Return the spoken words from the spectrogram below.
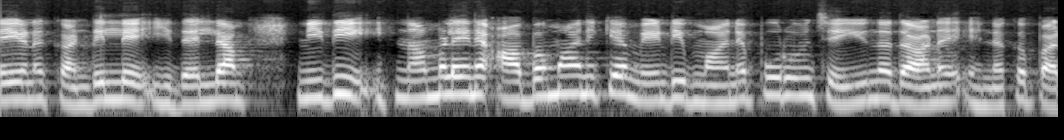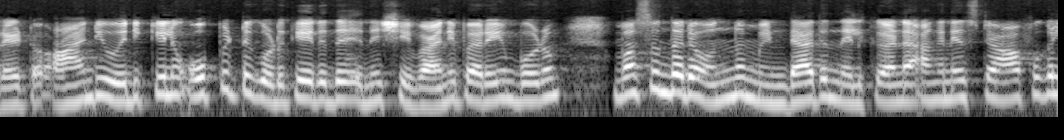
പറയാണ് കണ്ടില്ലേ ഇതെല്ലാം? നിധി നമ്മളതിനെ അപമാനിക്കാൻ വേണ്ടി മനഃപൂർവം ചെയ്യുന്നതാണ് എന്നൊക്കെ പറയട്ടോ. ആന്റി ഒരിക്കലും ഒപ്പിട്ട് കൊടുക്കരുത് എന്ന് ശിവാനി പറയുമ്പോഴും വസുന്ധര ഒന്നും മിണ്ടാതെ നിൽക്കുകയാണ്. അങ്ങനെ സ്റ്റാഫുകൾ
